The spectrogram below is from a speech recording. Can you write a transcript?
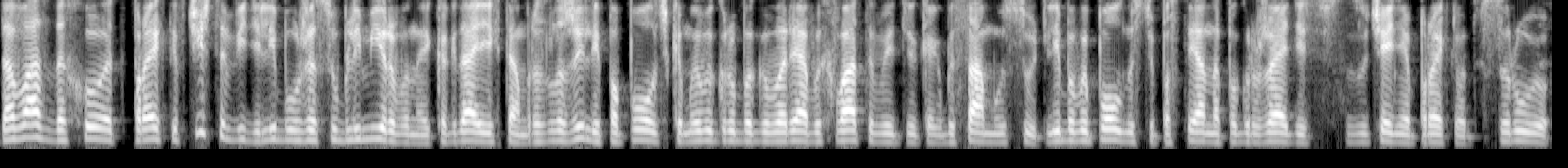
до вас доходят проекты в чистом виде, либо уже сублимированные, когда их там разложили по полочкам, и вы, грубо говоря, выхватываете как бы самую суть, либо вы полностью постоянно погружаетесь в изучение проекта, вот в сырую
